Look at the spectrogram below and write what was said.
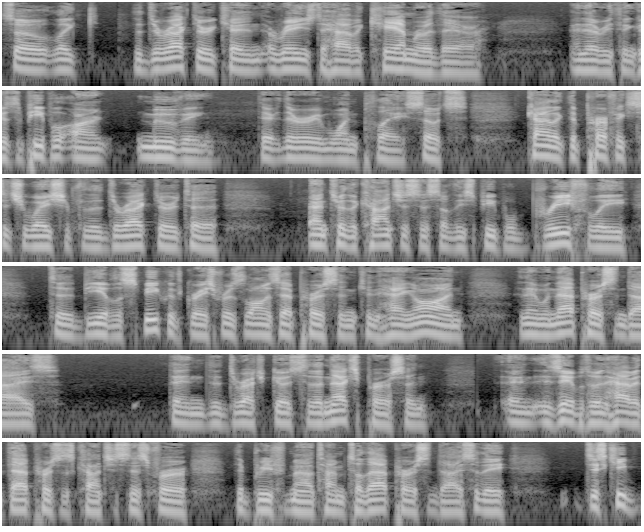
So like the director can arrange to have a camera there and everything because the people aren't moving; they're they're in one place. So it's kind of like the perfect situation for the director to enter the consciousness of these people briefly to be able to speak with Grace for as long as that person can hang on, and then when that person dies, then the director goes to the next person and is able to inhabit that person's consciousness for the brief amount of time until that person dies. So they just keep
